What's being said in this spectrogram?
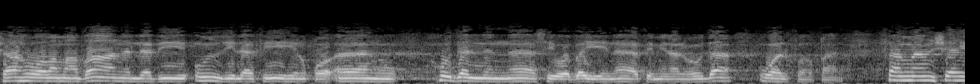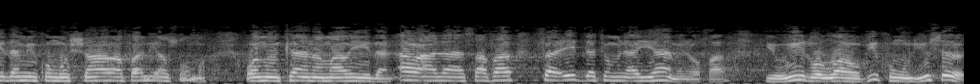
شهر رمضان الذي أنزل فيه القرآن هدى للناس وبينات من الهدى والفرقان. فمن شهد منكم الشهر فليصومه ومن كان مريضا أو على سفر فعدة من أيام أخرى. يريد الله بكم اليسر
